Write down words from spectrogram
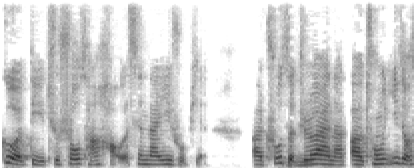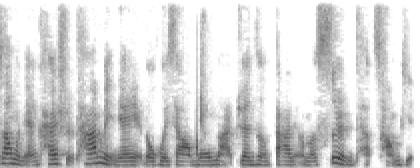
各地去收藏好的现代艺术品。呃，除此之外呢，呃，从一九三五年开始，他每年也都会向 MoMA 捐赠大量的私人藏藏品，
